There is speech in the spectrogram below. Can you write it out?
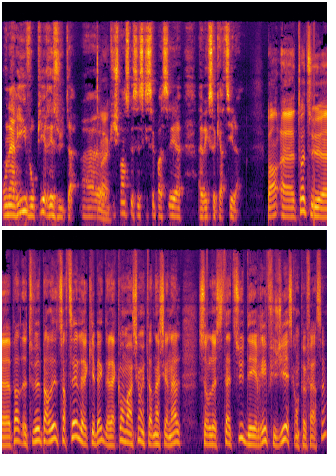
on arrive au pire résultat. Euh, Puis je pense que c'est ce qui s'est passé euh, avec ce quartier-là. Bon, euh, toi, tu, euh, tu veux parler de sortir le Québec de la Convention internationale sur le statut des réfugiés. Est-ce qu'on peut faire ça?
